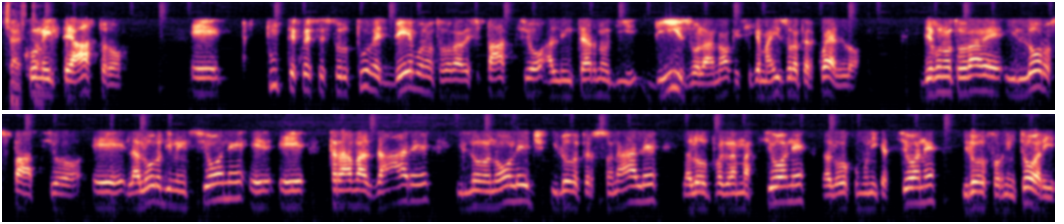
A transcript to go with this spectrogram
certo. come il teatro. E tutte queste strutture devono trovare spazio all'interno di, di Isola, no? che si chiama Isola per quello. Devono trovare il loro spazio e la loro dimensione e, e travasare il loro knowledge, il loro personale, la loro programmazione, la loro comunicazione, i loro fornitori.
